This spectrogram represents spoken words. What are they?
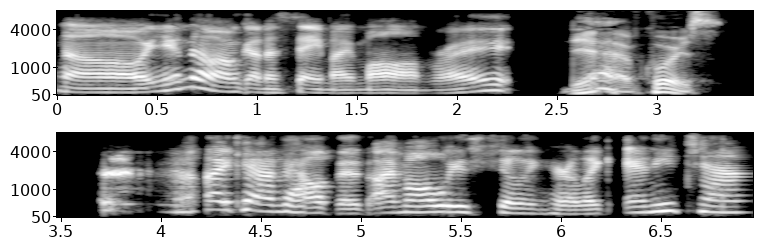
no, you know I'm gonna say my mom, right? Yeah, of course. I can't help it. I'm always chilling her. Like any chance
